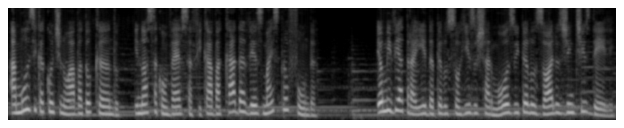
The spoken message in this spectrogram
A música continuava tocando e nossa conversa ficava cada vez mais profunda. Eu me vi atraída pelo sorriso charmoso e pelos olhos gentis dele.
